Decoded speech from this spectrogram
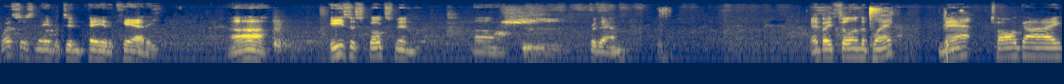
what's his name that didn't pay the caddy? Ah, he's a spokesman um, for them. Anybody fill in the blank? Matt, tall guy,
